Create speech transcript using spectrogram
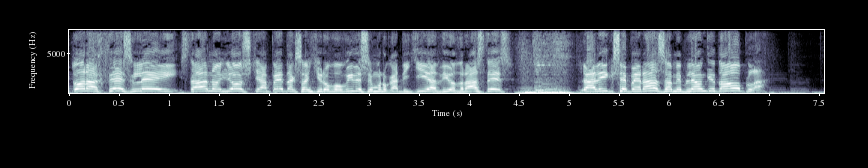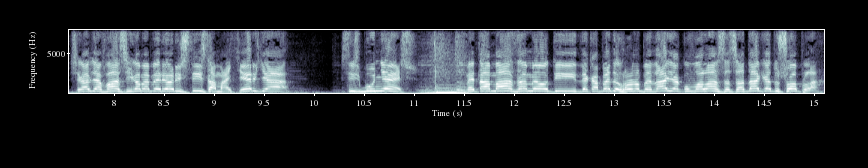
Τώρα χθες λέει στα Άνω Λιώσια πέταξαν χειροβομβίδες σε μονοκατοικία δύο δράστες. Δηλαδή ξεπεράσαμε πλέον και τα όπλα. Σε κάποια φάση είχαμε περιοριστεί στα μαχαίρια, στις μπουνιές. Μετά μάθαμε ότι 15 χρόνο παιδάκια κουβαλάνε στα τσαντάκια τους όπλα.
